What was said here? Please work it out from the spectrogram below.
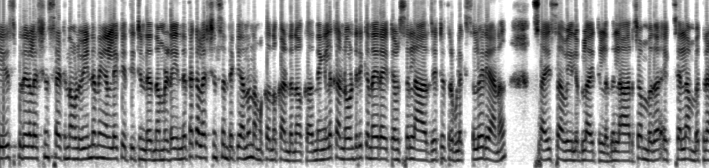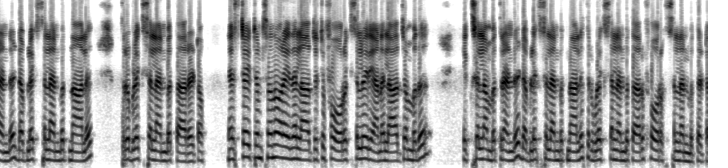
ഏസ് പുതിയ കളക്ഷൻസ് ആയിട്ട് നമ്മൾ വീണ്ടും നിങ്ങളിലേക്ക് എത്തിയിട്ടുണ്ട്. നമ്മുടെ ഇന്നത്തെ കളക്ഷൻസ് എന്തൊക്കെയാണെന്ന് നമുക്കൊന്ന് കണ്ടു നോക്കാം. നിങ്ങൾ കണ്ടുകൊണ്ടിരിക്കുന്ന ഒരു ഐറ്റംസ് ലാർജ് ആയിട്ട് ത്രിബിൾ എക്സൽ വരെയാണ് സൈസ് അവൈലബിൾ ആയിട്ടുള്ളത്. ലാർജ് അമ്പത് എക്സ് എൽ അമ്പത്തിരണ്ട് ഡബിൾ എക്സ് എൽ അൻപത്തിനാല് ത്രിബിൾ എൽ അൻപത്തി ആറ് കേട്ടോ നെക്സ്റ്റ് ഐറ്റംസ് എന്ന് പറയുന്നത് ലാർജ് ടു ഫോർ എക്സൽ വരെയാണ് ലാർജ് അമ്പത് എക്സൽ അമ്പത്തിരണ്ട് ഡബിൾ എക്സ് എൽ അൻപത്തിനാല് ത്രിബിൾ എക്സ് അൻപത്തി ആറ് ഫോർ എക്സ് എൽ അൻപത്തെട്ട്.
